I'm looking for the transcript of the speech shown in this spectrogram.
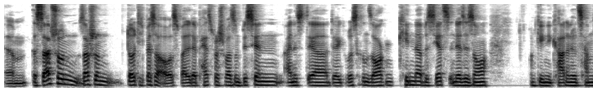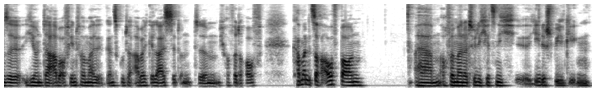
ähm, das sah schon, sah schon deutlich besser aus, weil der Pass Rush war so ein bisschen eines der, der größeren Sorgenkinder bis jetzt in der Saison. Und gegen die Cardinals haben sie hier und da aber auf jeden Fall mal ganz gute Arbeit geleistet und ähm, ich hoffe, darauf kann man jetzt auch aufbauen. Ähm, auch wenn man natürlich jetzt nicht äh, jedes Spiel gegen,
